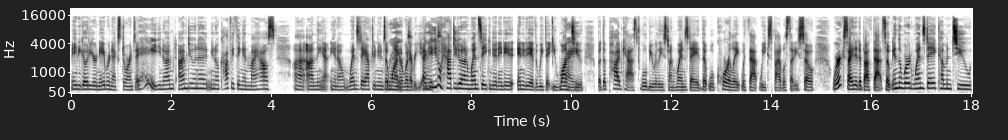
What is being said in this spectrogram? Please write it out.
maybe go to your neighbor next door and say, "Hey, you know, I'm I'm doing a you know coffee thing in my house uh, on the you know Wednesday afternoons at one or whatever. You, right. you don't have to do it on Wednesday. You can do it any day any day of the week that you want Right. to. But the podcast will be released on Wednesday that will correlate with that week's Bible study. So we're excited about that. So in the Word Wednesday coming to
